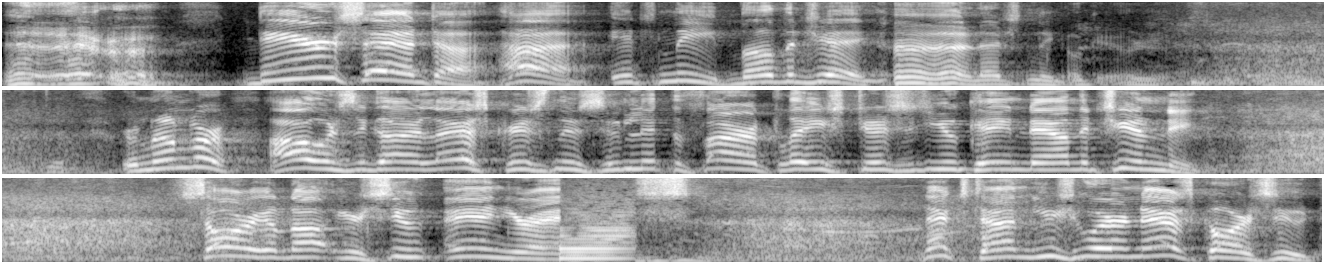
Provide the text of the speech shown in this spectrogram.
Dear Santa, hi, it's me, Bubba J. That's me. Okay. Remember, I was the guy last Christmas who lit the fireplace just as you came down the chimney. Sorry about your suit and your ass. Next time, you should wear a NASCAR suit.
